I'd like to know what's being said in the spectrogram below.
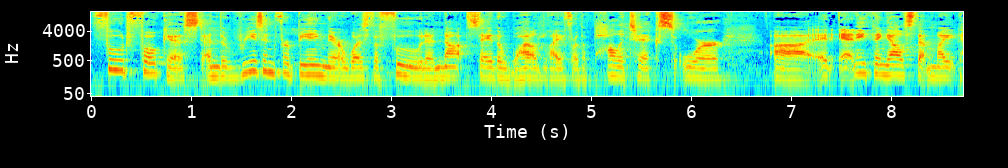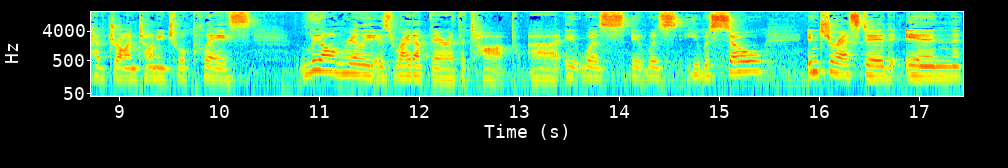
food focused, and the reason for being there was the food, and not say the wildlife or the politics or uh, anything else that might have drawn Tony to a place. Lyon really is right up there at the top. Uh, it was it was he was so interested in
